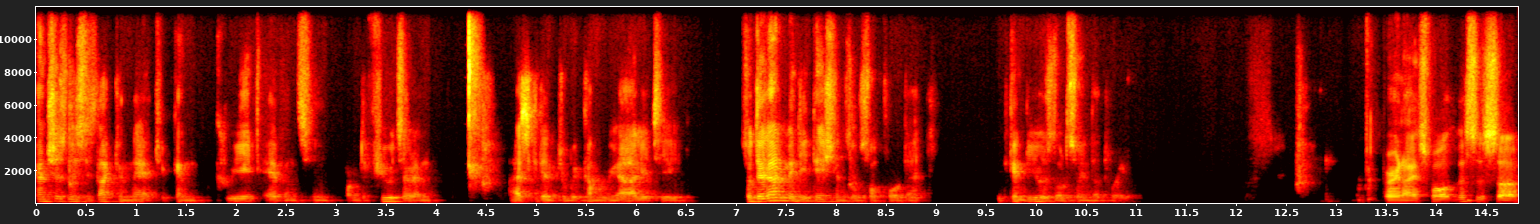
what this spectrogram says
consciousness is like a net. You can create events in from the future and ask them to become reality. So there are meditations also for that. It can be used also in that way. Very nice. Well, this is, uh,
